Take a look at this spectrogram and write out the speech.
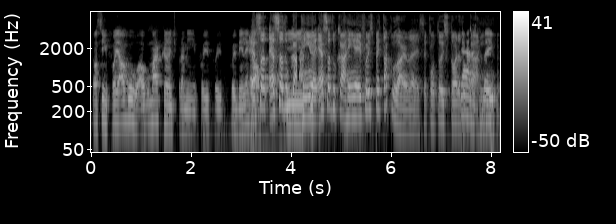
Então, assim, foi algo, algo marcante para mim, foi, foi, foi bem legal. Essa, essa, do e... carrinho, essa do carrinho aí foi espetacular, velho. Você contou a história cara, do carrinho.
